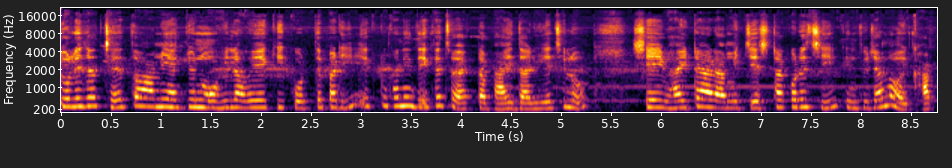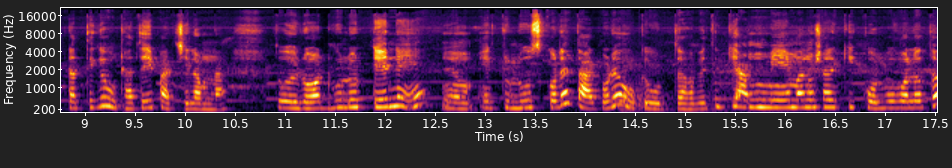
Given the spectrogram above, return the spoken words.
চলে যাচ্ছে, তো আমি একজন মহিলা হয়ে কি করতে পারি? একটুখানি দেখেছ, একটা ভাই দাঁড়িয়েছিল। সেই ভাইটা আর আমি চেষ্টা করেছি, কিন্তু জানো, ওই খাপটার থেকে উঠাতেই পারছিলাম না। তো ওই রডগুলো টেনে একটু লুজ করে তারপরে ওকে উঠতে হবে। তো কি আমি মেয়ে মানুষ আর কি করব বলো তো?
